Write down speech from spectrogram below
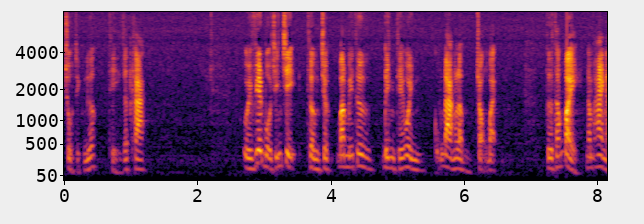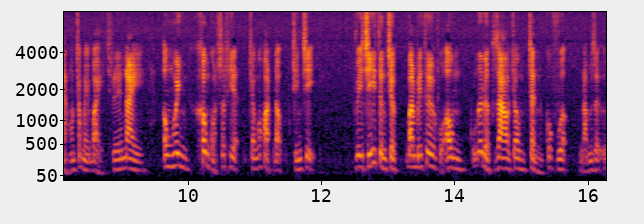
Chủ tịch nước thì rất khác. Ủy viên Bộ Chính trị, Thường trực Ban Bí thư Đinh Thế Huỳnh cũng đang lầm trọng bệnh. Từ tháng 7 năm 2017 cho đến nay, ông Huỳnh không còn xuất hiện trong các hoạt động chính trị. Vị trí Thường trực Ban Bí thư của ông cũng đã được giao cho ông Trần Quốc Vượng nắm giữ.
